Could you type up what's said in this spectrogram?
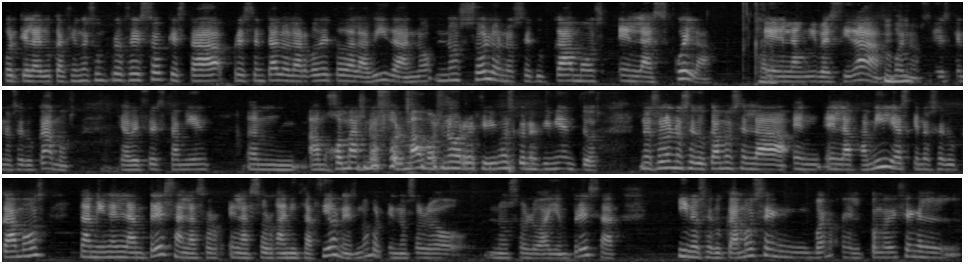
Porque la educación es un proceso que está presente a lo largo de toda la vida. No, no solo nos educamos en la escuela, en la universidad, bueno, si es que nos educamos, que a veces también Em, a lo mejor más nos formamos, ¿no? recibimos conocimientos. No solo nos educamos en, la, en, las familias, que nos educamos también en la empresa, en las, en las organizaciones, ¿no? porque no solo, no solo hay empresas. Y nos educamos en, bueno, como, dicen el,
